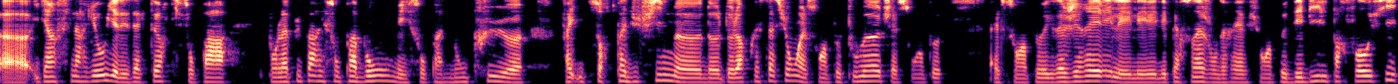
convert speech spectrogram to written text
Euh, Il y a un scénario, il y a des acteurs qui sont pas, pour la plupart, ils sont pas bons, mais ils sont pas non plus. euh, Enfin, ils ne sortent pas du film euh, de, leurs prestations. Elles sont un peu too much, elles sont un peu, elles sont un peu exagérées. Les personnages ont des réactions un peu débiles parfois aussi,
